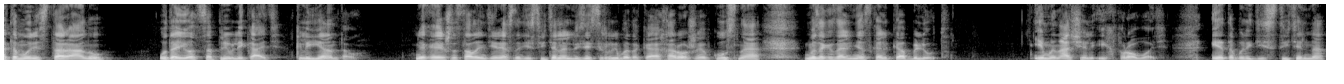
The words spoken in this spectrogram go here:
этому ресторану удается привлекать клиентов. Мне, конечно, стало интересно, действительно ли здесь рыба такая хорошая, вкусная. Мы заказали несколько блюд, и мы начали их пробовать. И это были действительно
